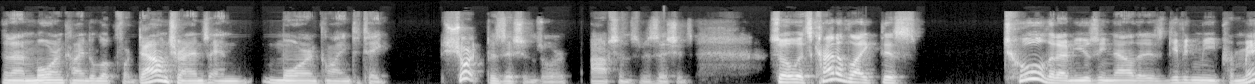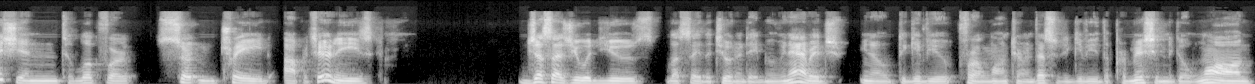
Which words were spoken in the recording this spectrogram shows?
then I'm more inclined to look for downtrends and more inclined to take short positions or options positions. So it's kind of like this tool that I'm using now that is giving me permission to look for certain trade opportunities, just as you would use, let's say, the 200 day moving average, you know, to give you, for a long term investor, to give you the permission to go long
